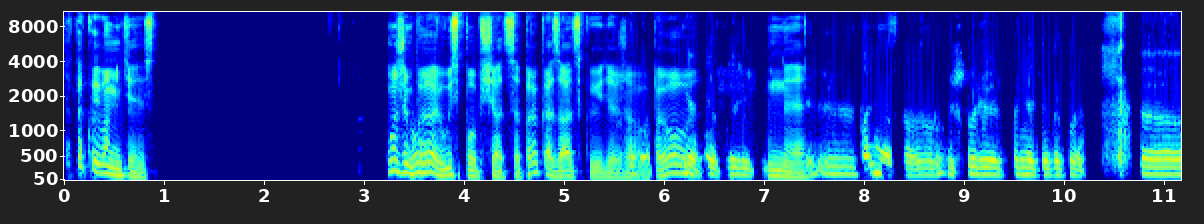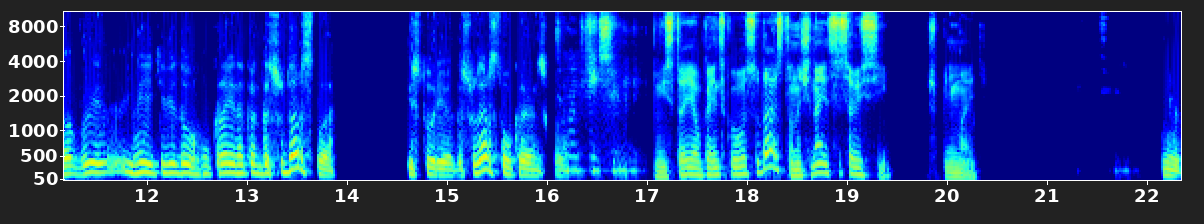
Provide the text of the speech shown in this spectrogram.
Да какой вам интерес? Можем Ну, про Русь пообщаться, про казацкую державу, про Нет, нет, подождите. УНЕ. Э, Понятно, история, понятие такое. Э, Вы имеете в виду Украина как государство? История государства украинского? Ну, история украинского государства начинается с Руси, вы же понимаете. Нет.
